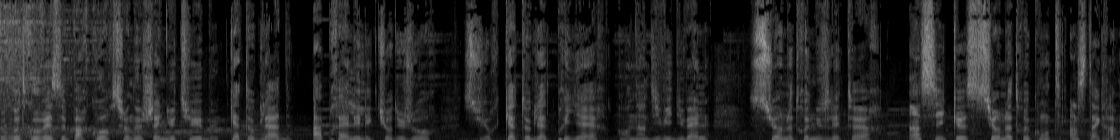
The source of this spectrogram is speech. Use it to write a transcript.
Retrouvez ce parcours sur nos chaînes YouTube Catoglade après les lectures du jour, sur Catoglade Prière en individuel, sur notre newsletter ainsi que sur notre compte Instagram.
